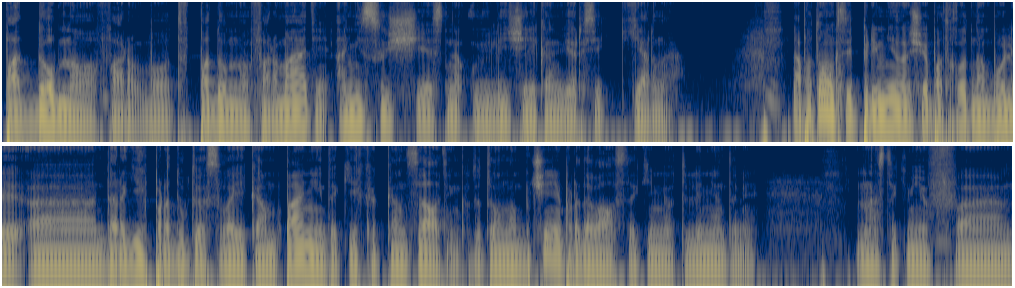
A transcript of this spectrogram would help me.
подобного фор... вот, в подобном формате, они существенно увеличили конверсии Керна. А потом, кстати, применил еще подход на более э, дорогих продуктах своей компании, таких как консалтинг. Вот это он обучение продавал с такими вот элементами с такими, э,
